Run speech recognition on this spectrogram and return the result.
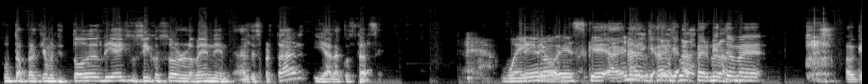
puta, prácticamente todo el día y sus hijos solo lo ven al despertar y al acostarse. pero, es que, permíteme. Ok.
